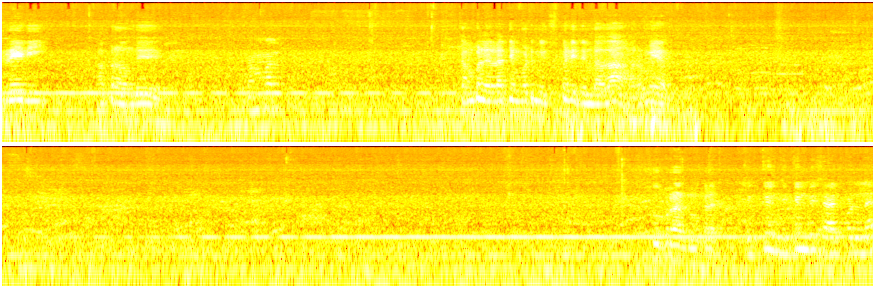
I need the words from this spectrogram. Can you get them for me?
கிரேவி அப்புறம் வந்து கம்பல் எல்லாத்தையும் போட்டு மிக்ஸ் பண்ணி தின்றால் தான் அருமையாக இருக்கும். சூப்பராக இருக்கும் மக்களே. சிக்கன் சிக்கன் பீஸ் ஆட் பண்ணல.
